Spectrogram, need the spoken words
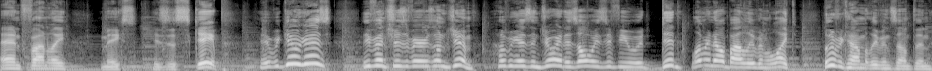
and finally makes his escape. Here we go, guys. The Adventures of Arizona Jim. Hope you guys enjoyed. As always, if you did, let me know by leaving a like, leaving a comment, leaving something.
